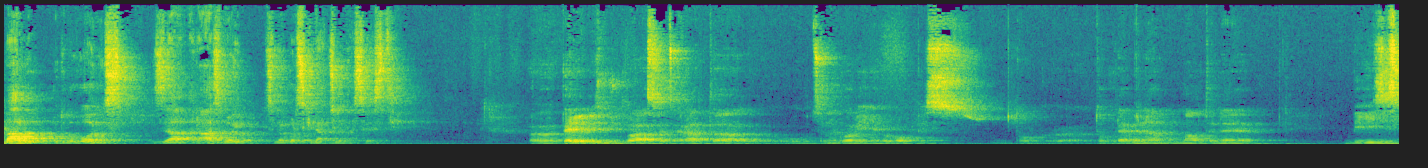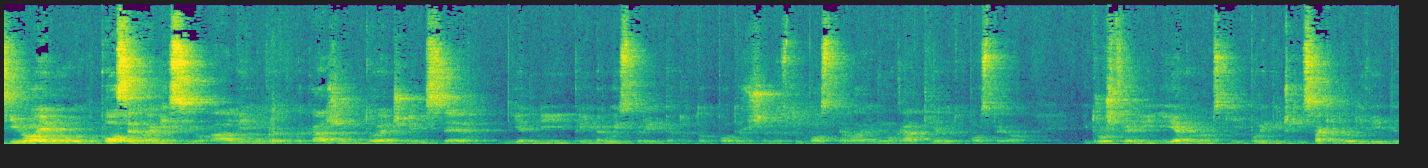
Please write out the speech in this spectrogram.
malu odgovornost za razvoj crnogorske nacionalne svesti? E, period između dva svetska rata Crnoj Gori i njegov opis tog, tog vremena. Maltene bi iziskivao jednu posebnu emisiju, ali ukratko da kažem, to je, čini mi se, jedini primer u istoriji dakle, tog područja, da su tu postojala i demokratija, da tu postojao i društveni, i ekonomski, i politički, i svaki drugi vid e,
